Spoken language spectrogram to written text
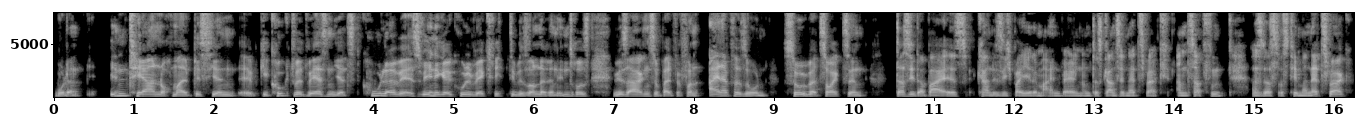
wo dann intern nochmal bisschen äh, geguckt wird, wer ist denn jetzt cooler, wer ist weniger cool, wer kriegt die besonderen Intros. Wir sagen, sobald wir von einer Person so überzeugt sind, dass sie dabei ist, kann die sich bei jedem einwählen und das ganze Netzwerk anzapfen. Also das ist das Thema Netzwerk.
